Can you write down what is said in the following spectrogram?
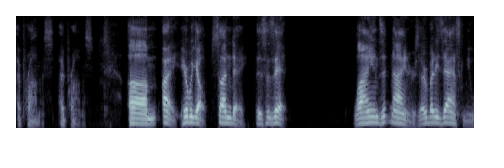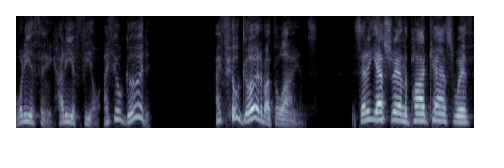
I promise. I promise. Um, all right, here we go. Sunday. This is it. Lions at Niners. Everybody's asking me, what do you think? How do you feel? I feel good. I feel good about the Lions. I said it yesterday on the podcast with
